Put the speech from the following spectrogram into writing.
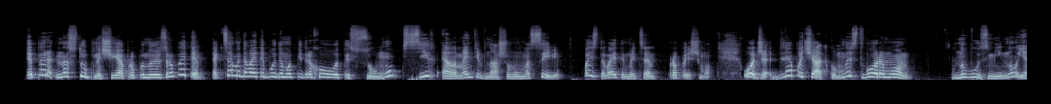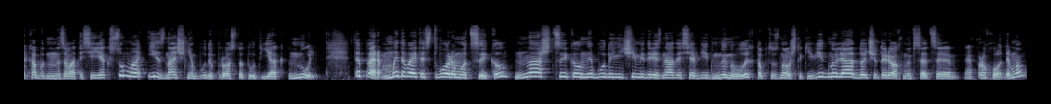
Тепер наступне, що я пропоную зробити, так це ми давайте будемо підраховувати суму всіх елементів в нашому масиві. Ось давайте ми це пропишемо. Отже, для початку ми створимо нову змінну, яка буде називатися як сума, і значення буде просто тут як 0. Тепер ми давайте створимо цикл. Наш цикл не буде нічим відрізнятися від минулих, тобто, знову ж таки, від 0 до 4 ми все це е, проходимо.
